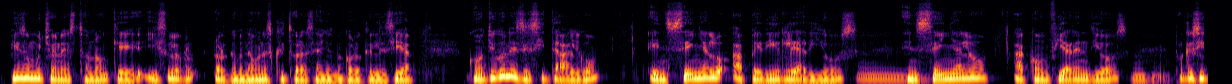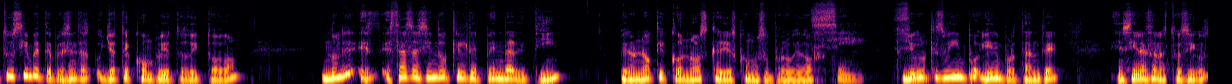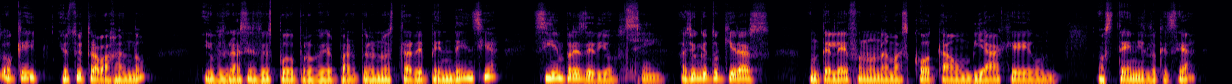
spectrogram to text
pienso mucho en esto, ¿no? Que, y eso lo, recomendaba un escritor hace años, me acuerdo que él decía, cuando tu hijo necesita algo, enséñalo a pedirle a Dios, mm. enséñalo a confiar en Dios, porque si tú siempre te presentas, yo te compro, yo te doy todo, no le, estás haciendo que Él dependa de ti, pero no que conozca a Dios como su proveedor. Sí. Yo creo que es bien, bien importante enseñar a nuestros hijos, ok, yo estoy trabajando y pues gracias a Dios puedo proveer, para, pero nuestra dependencia siempre es de Dios. Sí. Así aunque tú quieras un teléfono, una mascota, un viaje, unos tenis, lo que sea,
